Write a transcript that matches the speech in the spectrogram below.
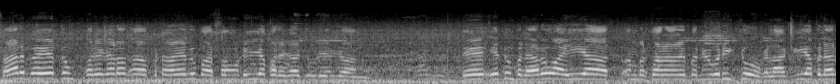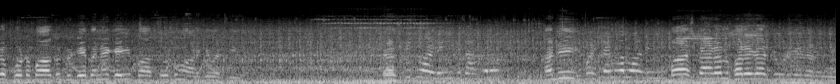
ਸਰ ਇਹ ਤੋਂ ਫਰੇਗੜ ਬਟਾਲੇ ਨੂੰ ਬੱਸ ਆਉਂਦੀ ਆ ਫਰੇਗੜ ਚੂੜੀਆਂ ਜਾਣ ਨੂੰ। ਤੇ ਇਹ ਤੋਂ ਬਲੈਰੋ ਆਈ ਆ ਅੰਮ੍ਰਿਤਸਰ ਵਾਲੇ ਬੰਨੇ ਉਹਦੀ ਝੋਕ ਲੱਗ ਗਈ ਆ ਬਲੈਰੋ ਫੁੱਟਬਾਲ ਤੋਂ ਦੂਜੇ ਬੰਨੇ ਗਈ ਬੱਸ ਉਹਨੂੰ ਆਣ ਕੇ ਵੱਜੀ ਕਿੱਥੋਂ ਆਣੀ ਜੀ ਕਿਦਾਂ ਕਰੋ ਹਾਂਜੀ? ਬੱਸ ਸਟੈਂਡ ਵੱਲੋਂ ਆਣੀ ਬੱਸ ਸਟੈਂਡ ਨੂੰ ਫਰੇਗੜ ਚੂੜੀਆਂ ਜਾਣੀ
